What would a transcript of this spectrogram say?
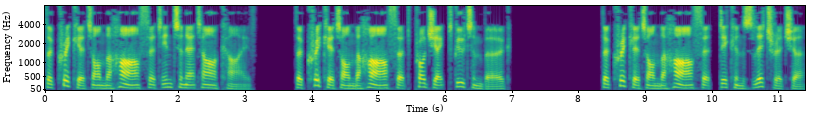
The Cricket on the Hearth at Internet Archive. The Cricket on the Hearth at Project Gutenberg the Cricket on the Hearth at Dickens Literature.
